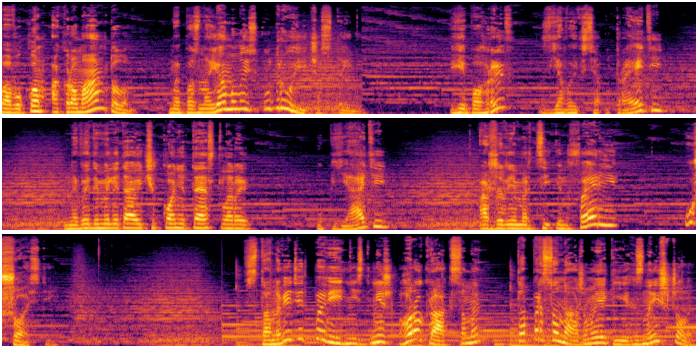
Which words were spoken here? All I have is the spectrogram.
Павуком Акромантулом ми познайомились у другій частині. Гіпогриф з'явився у третій, невидимі літаючі коні Тестлери у п'ятій, а живі мерці інферії у шостій. Встановіть відповідність між горокраксами та персонажами, які їх знищили.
